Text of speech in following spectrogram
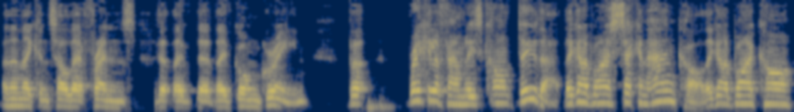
and then they can tell their friends that they've, that they've gone green. But regular families can't do that. They're going to buy a second hand car. They're going to buy a car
